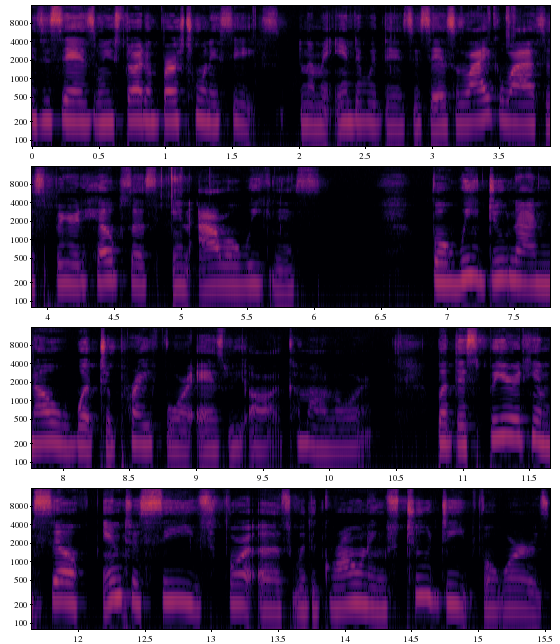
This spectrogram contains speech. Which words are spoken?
As it says, when you start in verse 26, and I'm going to end it with this it says, Likewise, the Spirit helps us in our weakness. For we do not know what to pray for as we ought. Come on, Lord. But the Spirit Himself intercedes for us with groanings too deep for words.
